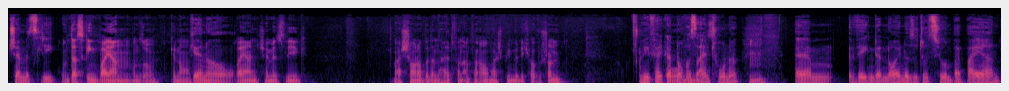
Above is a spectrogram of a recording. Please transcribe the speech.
Champions League. und das gegen Bayern und so, genau. Genau. Bayern, Champions League. Mal schauen, ob er dann halt von Anfang auch mal spielen wird. Ich hoffe schon. Mir fällt gerade noch was ein, Tone. Mhm. Ähm, wegen der neuen Situation bei Bayern.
